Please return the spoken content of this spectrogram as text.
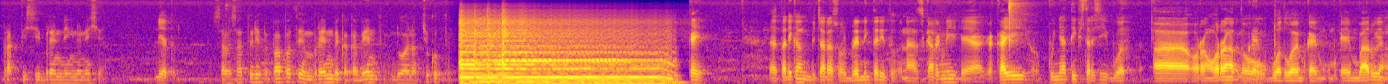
praktisi branding Indonesia. Dia tuh? Salah satu dia papa tuh yang brand BKKBN tuh. Dua anak cukup tuh oke Eh, tadi kan bicara soal branding tadi tuh. Nah sekarang nih kayak kakai punya tips dari sih buat eh, orang-orang atau buat UMKM UMKM baru yang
